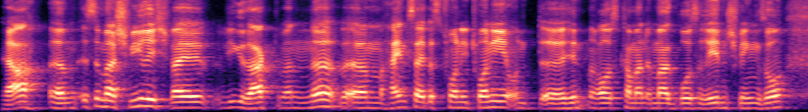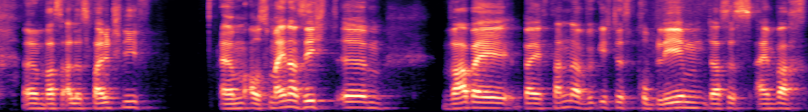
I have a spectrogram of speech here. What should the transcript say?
Ja, ähm, ist immer schwierig, weil, wie gesagt, man, ne, ähm, Hindsight ist 2020 und äh, hinten raus kann man immer große Reden schwingen, so, äh, was alles falsch lief. Ähm, aus meiner Sicht ähm, war bei, bei Thunder wirklich das Problem, dass es einfach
